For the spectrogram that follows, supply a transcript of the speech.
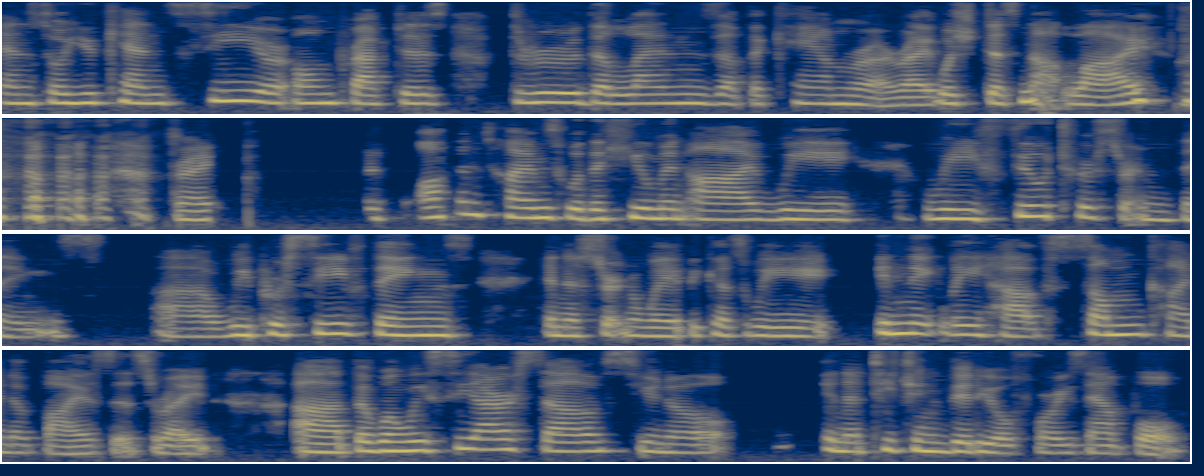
and so you can see your own practice through the lens of the camera, right? Which does not lie, right? Oftentimes, with the human eye, we we filter certain things. Uh, we perceive things in a certain way because we innately have some kind of biases, right? Uh, but when we see ourselves, you know, in a teaching video, for example,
